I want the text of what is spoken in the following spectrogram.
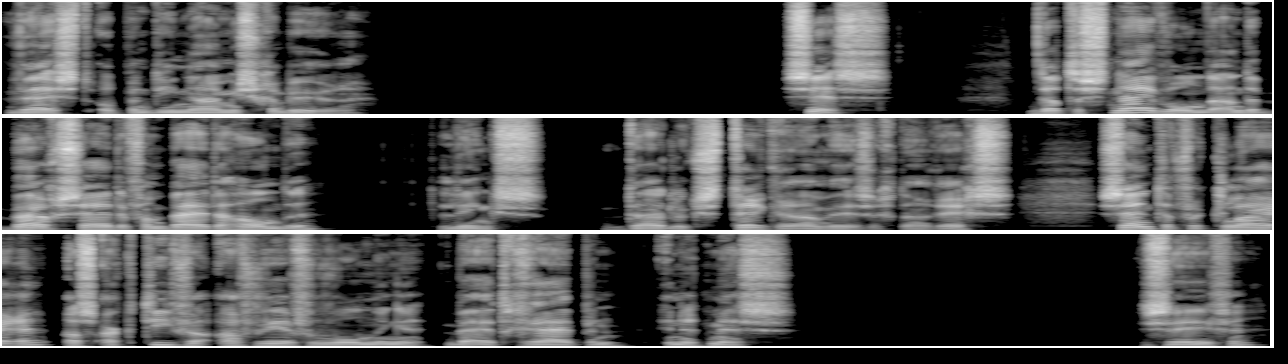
wijst op een dynamisch gebeuren. 6. Dat de snijwonden aan de buigzijde van beide handen, links duidelijk sterker aanwezig dan rechts, zijn te verklaren als actieve afweerverwondingen bij het grijpen in het mes. 7.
